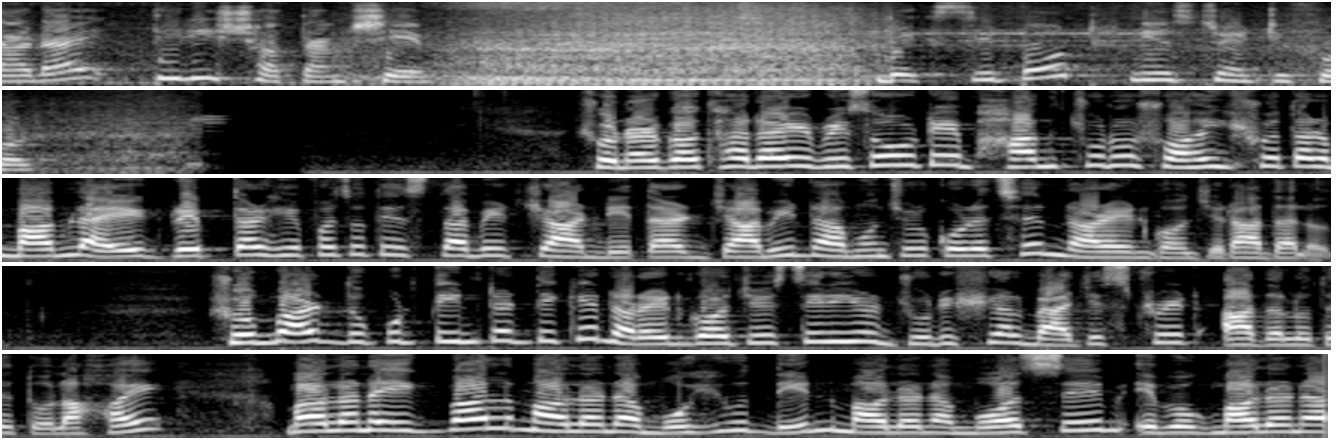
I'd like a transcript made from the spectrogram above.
দাঁড়ায় তিরিশ শতাংশে। Desk report, news twenty Sonargaon থানায় রিসোর্টে ভাঙচুর ও সহিংসতার মামলায় গ্রেপ্তার হেফাজতে ইসলামের চার নেতার জামিন নামঞ্জুর করেছেন নারায়ণগঞ্জের আদালত। সোমবার দুপুর তিনটার দিকে নারায়ণগঞ্জের সিনিয়র জুডিশিয়াল ম্যাজিস্ট্রেট আদালতে তোলা হয়। মাওলানা ইকবাল, মাওলানা মহিউদ্দিন, মাওলানা মোয়াজ্জেম এবং মাওলানা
